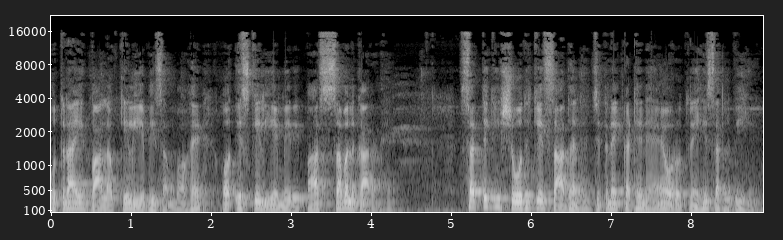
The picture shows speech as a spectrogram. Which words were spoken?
उतना एक बालक के लिए भी संभव है और इसके लिए मेरे पास सबल कारण है। सत्य की शोध के साधन जितने कठिन हैं और उतने ही सरल भी हैं।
